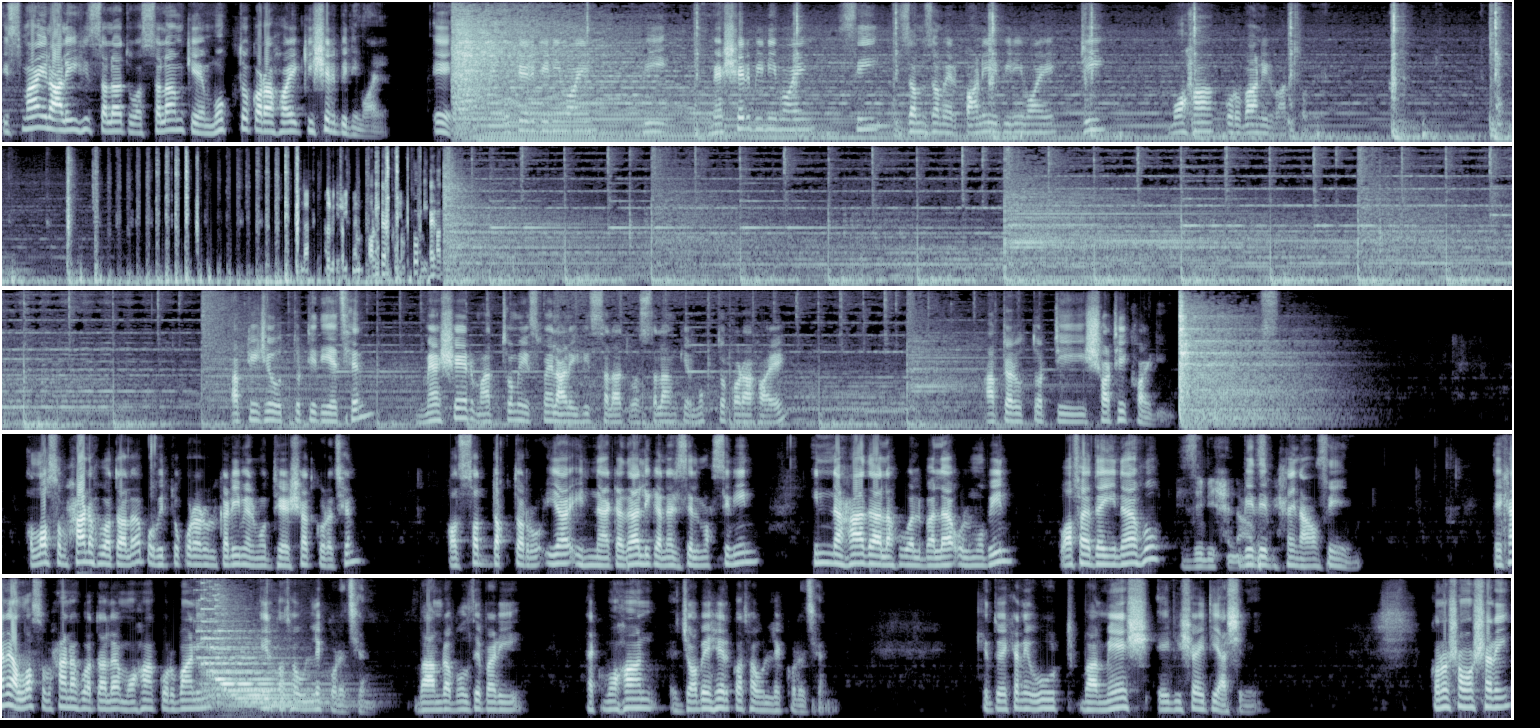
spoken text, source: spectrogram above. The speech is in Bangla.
ইসমাইল আলিহি ওয়াসালামকে মুক্ত করা হয় কিসের বিনিময়ে? এ উটের বিনিময়ে, বি মেষের বিনিময়ে, সি, জমজমের পানির বিনিময়ে, ডি, মহা কোরবানির মাধ্যমে। আপনি যে উত্তরটি দিয়েছেন ম্যাশের মাধ্যমে ইসমাইল আলী সালাত ওয়াসালামকে মুক্ত করা হয় আপনার উত্তরটি সঠিক হয়নি। আল্লাহ সুবহান পবিত্র কোরআনুল করিমের মধ্যে এরশাদ করেছেন অসদ্দক্তর রুইয়া ইন্না কাদালিকা নাজিল মহসিনিন ইন্না হাদা আলাহু আল বালা উল মুবিন ওয়াফাদাইনাহু বিদিবহিন এখানে আল্লাহ সুবহানাহু ওয়া তাআলা মহা কোরবানি এর কথা উল্লেখ করেছেন বা আমরা বলতে পারি এক মহান জবেহের কথা উল্লেখ করেছেন। কিন্তু এখানে উট বা মেষ এই বিষয়টি আসেনি। কোনো সমস্যা নেই?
